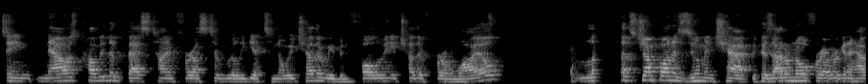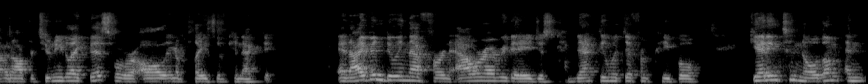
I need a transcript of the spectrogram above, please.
saying now is probably the best time for us to really get to know each other. We've been following each other for a while. Let's jump on a Zoom and chat because I don't know if we're ever going to have an opportunity like this where we're all in a place of connecting. And I've been doing that for an hour every day, just connecting with different people, getting to know them, and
